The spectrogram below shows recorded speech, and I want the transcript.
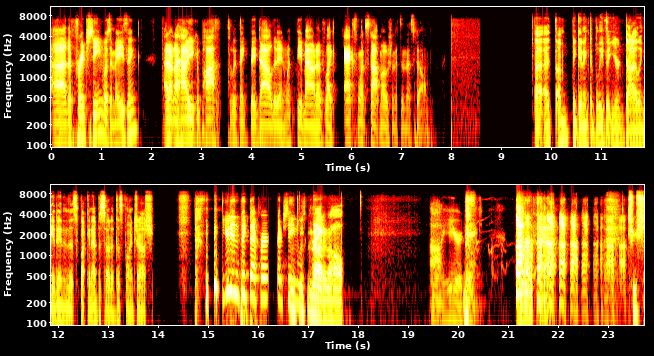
Uh, the fridge scene was amazing. I don't know how you can possibly think they dialed it in with the amount of like excellent stop motion that's in this film. I, I, I'm beginning to believe that you're dialing it in in this fucking episode at this point, Josh. You didn't think that fridge scene was great? Not at all. Oh, you're a dick. Touche.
